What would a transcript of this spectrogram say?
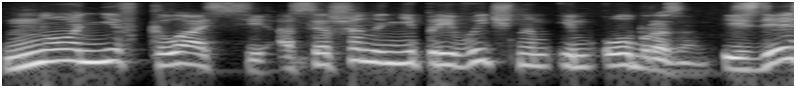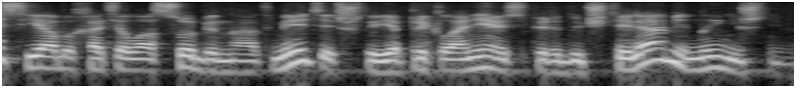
но не в классе, а совершенно непривычным им образом. И здесь я бы хотел особенно отметить, что я преклоняюсь перед учителями нынешними,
